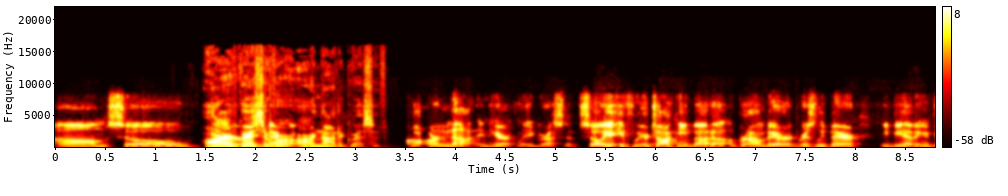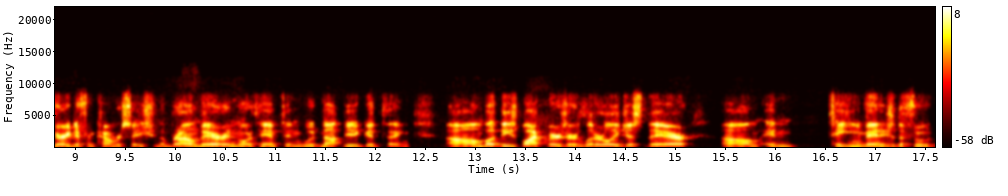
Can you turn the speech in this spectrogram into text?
Um, so are aggressive or are not aggressive? are, not inherently aggressive. So if we were talking about a, a, brown bear or a grizzly bear, we'd be having a very different conversation. A brown bear in Northampton would not be a good thing. Um, but these black bears are literally just there um, and taking advantage of the food,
